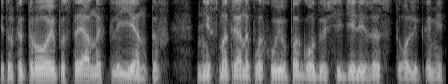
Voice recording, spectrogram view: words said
и только трое постоянных клиентов, несмотря на плохую погоду, сидели за столиками.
